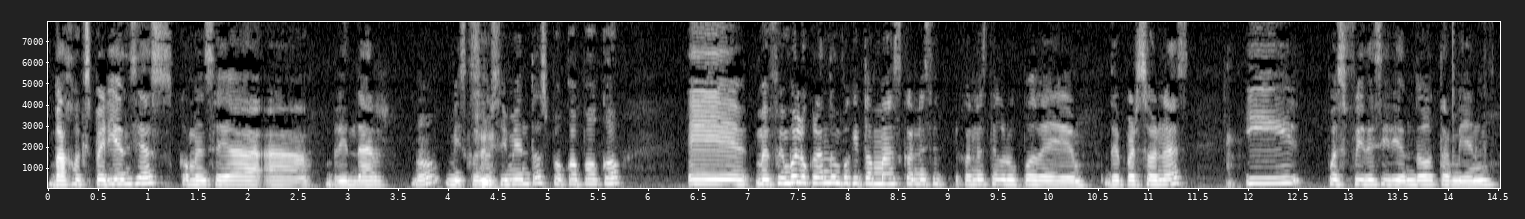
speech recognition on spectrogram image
bajo experiencias comencé a, brindar ¿no? mis conocimientos poco a poco. Eh, me fui involucrando un poquito más con este, con este grupo de, de personas y pues fui decidiendo también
